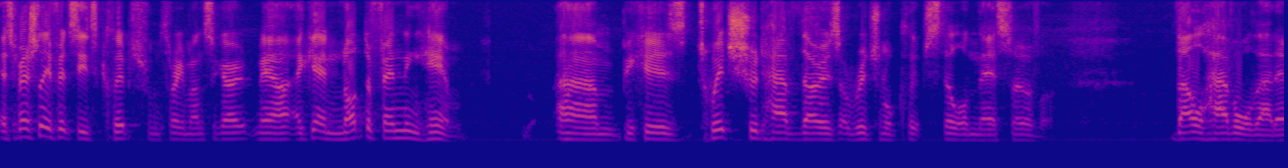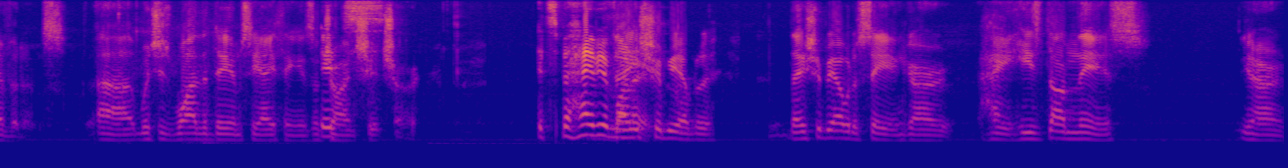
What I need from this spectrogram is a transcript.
especially if it's these clips from three months ago. Now, again, not defending him, um, because Twitch should have those original clips still on their server. They'll have all that evidence, uh, which is why the DMCA thing is a giant shit show. It's behavior They should be able to, they should be able to see it and go, "Hey, he's done this, you know,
